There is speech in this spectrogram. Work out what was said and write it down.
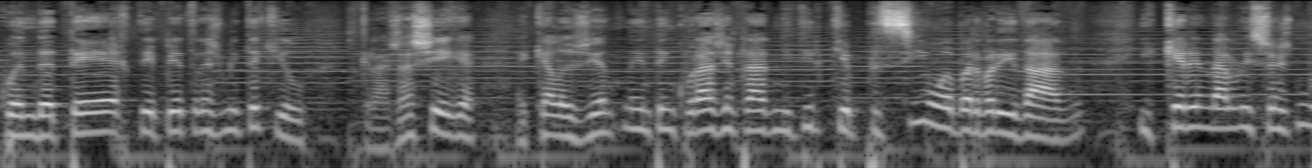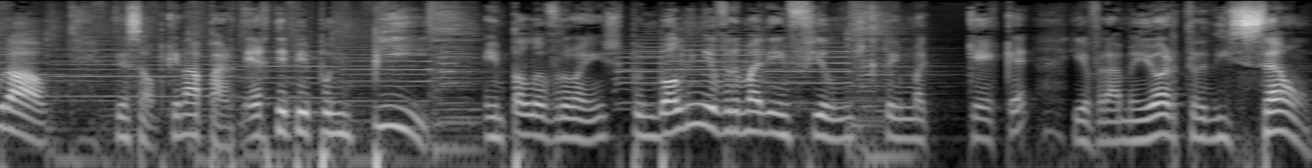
quando até a RTP transmite aquilo já chega. Aquela gente nem tem coragem para admitir que apreciam a barbaridade e querem dar lições de moral. Atenção, pequena parte, a RTP põe pi em palavrões, põe bolinha vermelha em filmes, que tem uma queca, e haverá maior tradição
